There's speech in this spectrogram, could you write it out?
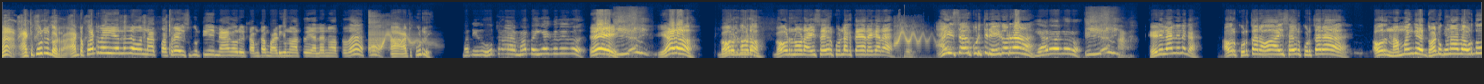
ಹಾ ಅಟ್ ಕೊಡ್ರಿ ಕೊಡ್ರಿ ಅಟ್ ಕೊಟ್ರ ಏನಂದ್ರೆ ಒಂದ್ ನಾಲ್ಕು ಪತ್ರ ಇಸ್ಗುಟ್ಟಿ ಮ್ಯಾಗ ಅವ್ರಿಗೆ ಟಮ್ ಟಮ್ ಬಾಡಿಗೆನೂ ಆಗ್ತದ ಎಲ್ಲಾನು ಆತದ. ಹಾ. ಅಟ್ ಕೊಡ್ರಿ. ಮತ್ತೆ ಇದು ಹುತ್ರ ಮಬ್ಬ ಹಿಂಗೆ ಆಗ್ತದೆ ಇದು? ಏಯ್ ಹೇಳು. ಗೌಡ್ ನೋಡು ಗೌಡ್ ನೋಡು ಐದ್ ಸಾವಿರ ಕೊಡ್ಲಕ್ ತಯಾರಾಗ್ಯಾರ. ಐದ್ ಸಾವಿರ ಕೊಡ್ತೀರಿ ಗೌಡ್ರ? ಎರಡೂವರೆ ನೂರು. ಹೇಳಿಲ್ಲ ನಿನಗ? ಅವ್ರು ಕೊಡ್ತಾರೋ ಐದ್ ಸಾವಿರ ಕೊಡ್ತಾರ? ಅವ್ರ ನಮ್ಮಂಗೆ ದೊಡ್ಡ ಗುಣ ಅದ ಅವ್ರದ್ದು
